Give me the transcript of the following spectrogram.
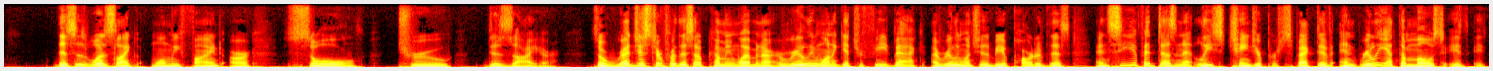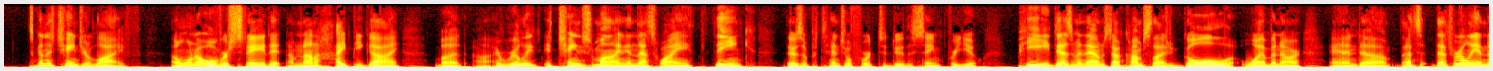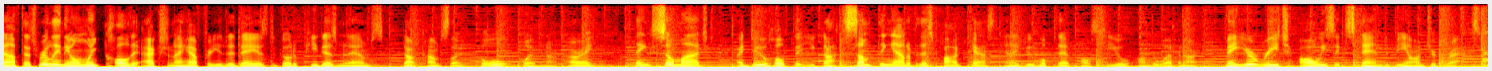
This is what it's like when we find our soul true desire. So register for this upcoming webinar. I really want to get your feedback. I really want you to be a part of this and see if it doesn't at least change your perspective. And really, at the most, it, it, it's going to change your life. I don't want to overstate it. I'm not a hypey guy, but uh, I really it changed mine, and that's why I think there's a potential for it to do the same for you. pdesmondadams.com slash goal webinar. And uh, that's that's really enough. That's really the only call to action I have for you today is to go to pdesmondadams.com slash goal webinar. All right. Thanks so much. I do hope that you got something out of this podcast, and I do hope that I'll see you on the webinar. May your reach always extend beyond your grasp.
